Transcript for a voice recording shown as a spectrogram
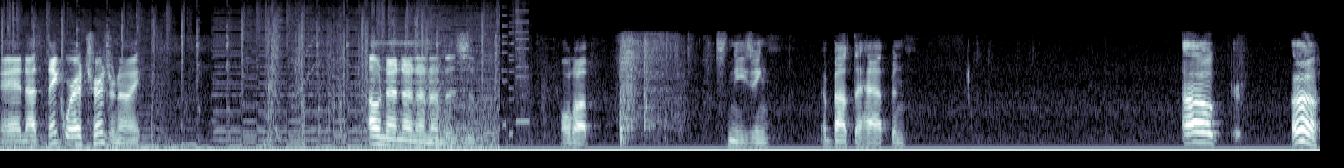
And I think we're at Treasure Knight. Oh, no, no, no, no, this is... Hold up. Sneezing. About to happen. Oh! Oh!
